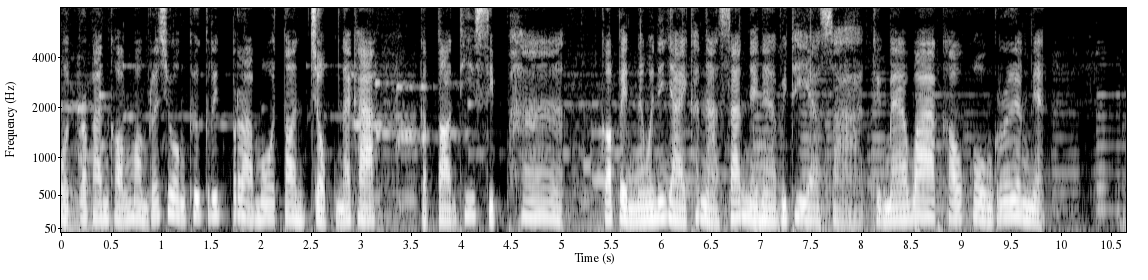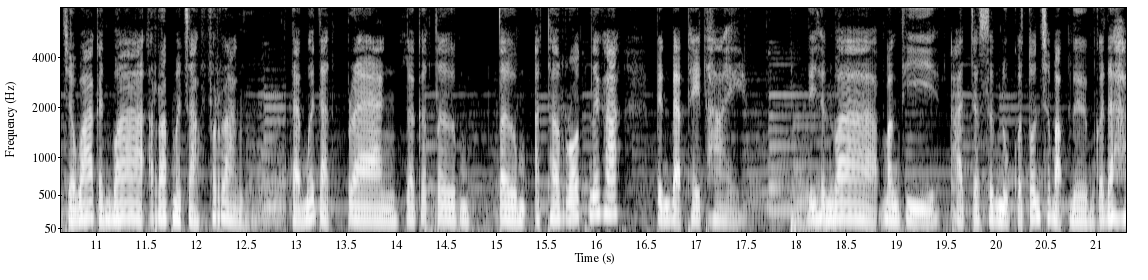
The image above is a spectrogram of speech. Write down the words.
บทประพันธ์ของหม่อมราชวงศ์คือกริชปราโมทตอนจบนะคะ กับตอนที่ 15 ก็เป็นนวนิยายขนาดสั้นในแนววิทยาศาสตร์ ถึงแม้ว่าเขาโครงเรื่องเนี่ยจะว่ากันว่ารับมาจากฝรั่ง แต่เมื่อดัดแปลงแล้วก็เติมเติมอัธรสนะคะ เป็นแบบไทยๆ ดิฉันว่าบางทีอาจจะสนุกกว่าต้นฉบับเดิมก็ได้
